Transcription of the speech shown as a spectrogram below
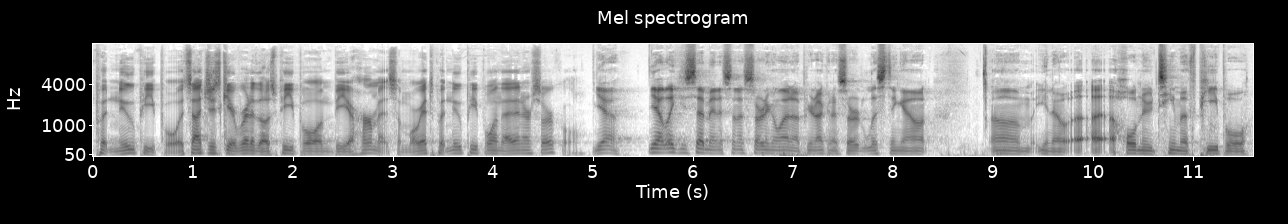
put new people. It's not just get rid of those people and be a hermit somewhere. We have to put new people in that inner circle. Yeah, yeah. Like you said, man, it's not starting a lineup. You're not going to start listing out, um, you know, a, a whole new team of people.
